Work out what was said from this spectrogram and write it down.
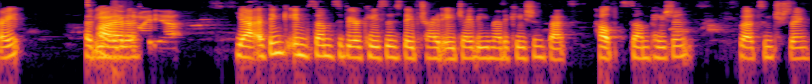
right? Have you? Oh, I have no idea. Yeah, I think in some severe cases they've tried HIV medications. That's helped some patients. So that's interesting.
